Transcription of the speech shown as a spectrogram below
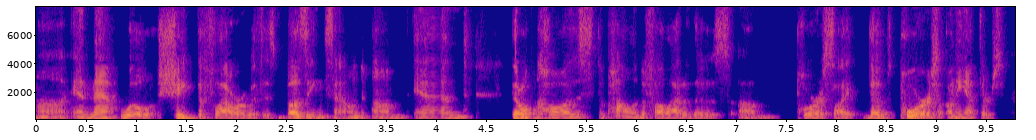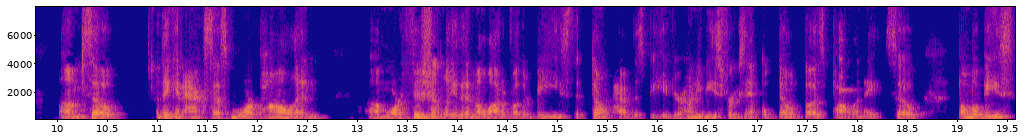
uh, and that will shake the flower with this buzzing sound, um, and that'll cause the pollen to fall out of those um, porocyte, those pores on the anthers. Um, so they can access more pollen uh, more efficiently than a lot of other bees that don't have this behavior. Honeybees, for example, don't buzz pollinate. So bumblebees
